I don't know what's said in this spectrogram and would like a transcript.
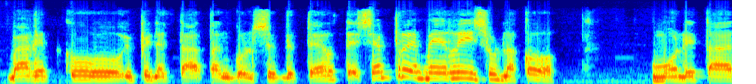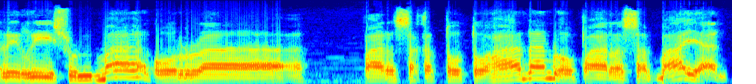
Bakit ko ipinagtatanggol si Duterte? Siyempre, may reason ako. Monetary reason ba? Or ah, para sa katotohanan o para sa bayan?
